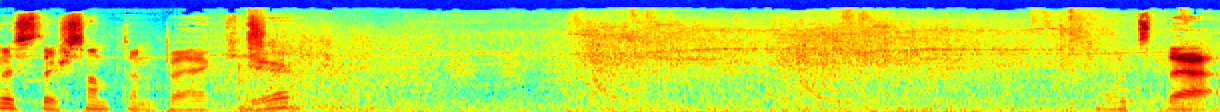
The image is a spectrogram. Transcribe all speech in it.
Notice there's something back here. What's that?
